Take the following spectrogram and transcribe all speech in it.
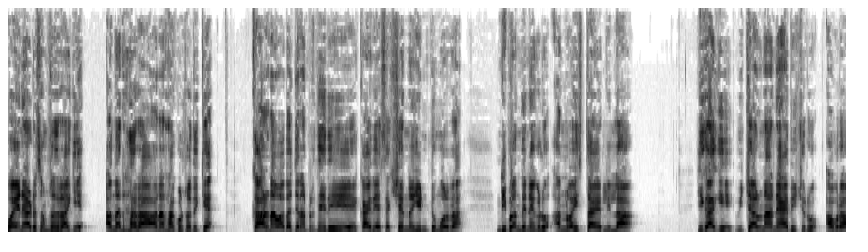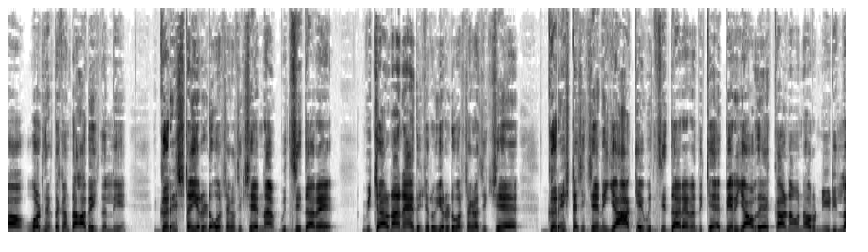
ವಯನಾಡು ಸಂಸದರಾಗಿ ಅನರ್ಹರ ಅನರ್ಹಗೊಳಿಸೋದಕ್ಕೆ ಕಾರಣವಾದ ಜನಪ್ರತಿನಿಧಿ ಕಾಯ್ದೆಯ ಸೆಕ್ಷನ್ ಎಂಟು ಮೂರರ ನಿಬಂಧನೆಗಳು ಅನ್ವಯಿಸ್ತಾ ಇರಲಿಲ್ಲ. ಹೀಗಾಗಿ ವಿಚಾರಣಾ ನ್ಯಾಯಾಧೀಶರು ಅವರ ಹೊರಡಿಸಿರ್ತಕ್ಕಂಥ ಆದೇಶದಲ್ಲಿ ಗರಿಷ್ಠ ಎರಡು ವರ್ಷಗಳ ಶಿಕ್ಷೆಯನ್ನು ವಿಧಿಸಿದ್ದಾರೆ. ವಿಚಾರಣಾ ನ್ಯಾಯಾಧೀಶರು ಎರಡು ವರ್ಷಗಳ ಶಿಕ್ಷೆ, ಗರಿಷ್ಠ ಶಿಕ್ಷೆಯನ್ನು ಯಾಕೆ ವಿಧಿಸಿದ್ದಾರೆ ಅನ್ನೋದಕ್ಕೆ ಬೇರೆ ಯಾವುದೇ ಕಾರಣವನ್ನು ಅವರು ನೀಡಿಲ್ಲ.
